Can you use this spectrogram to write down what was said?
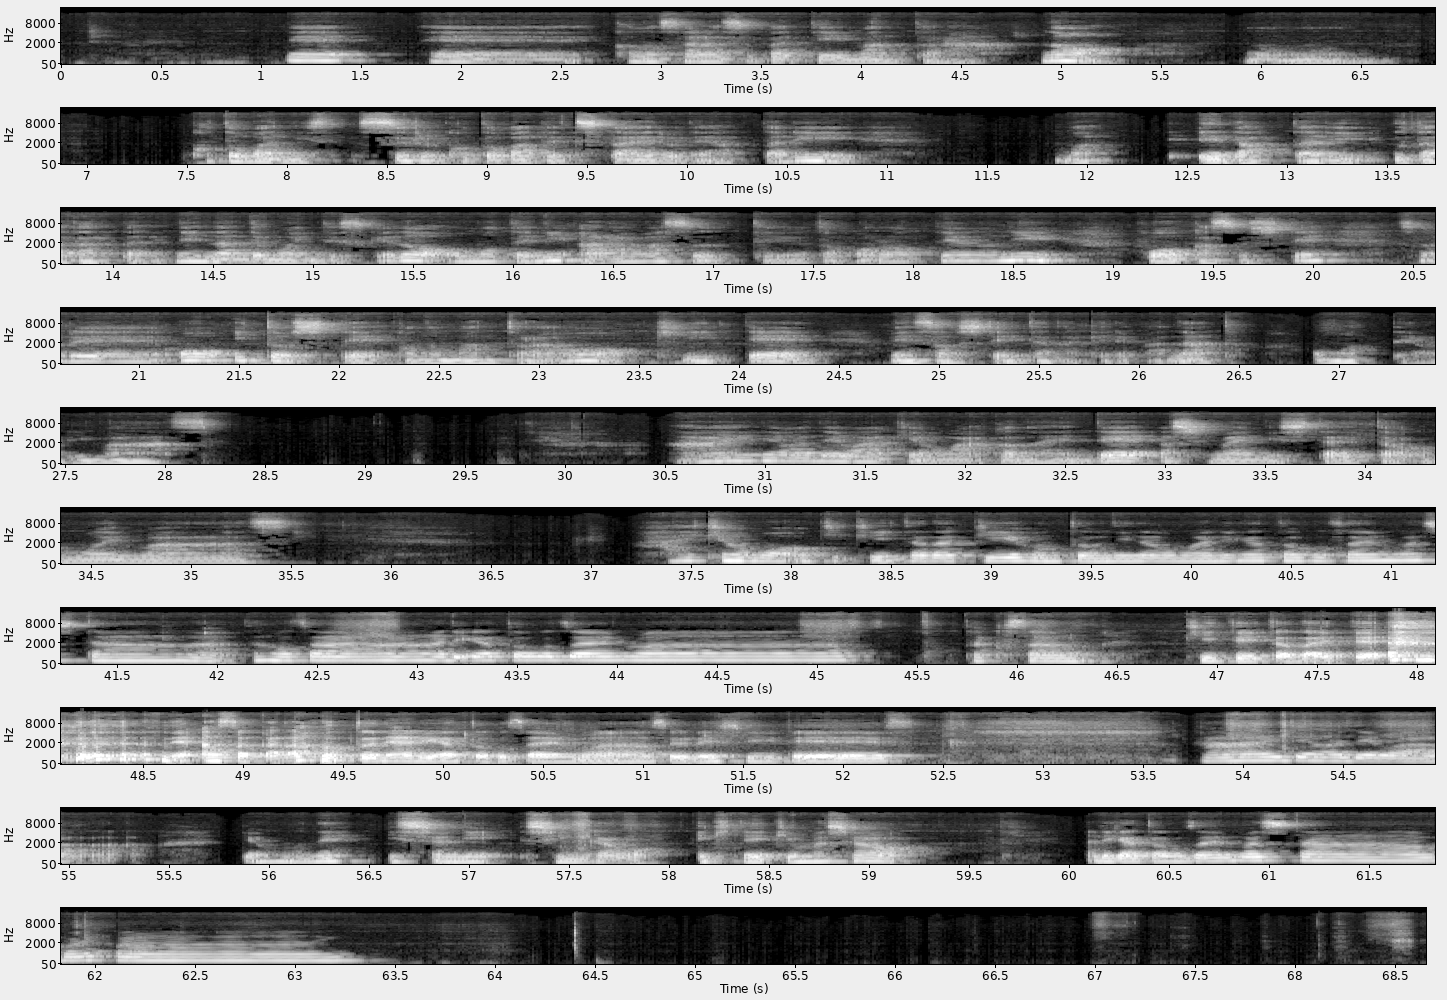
で、えー、このサラスバティマントラの、うん、言葉にする、言葉で伝えるであったり、まあ、絵だったり、歌だったりね、何でもいいんですけど、表に表すっていうところっていうのにフォーカスして、それを意図してこのマントラを聞いて瞑想していただければなと思っております。はい。ではでは今日はこの辺でおしまいにしたいと思います。はい、今日もお聞きいただき、本当にどうもありがとうございました。なほさん、ありがとうございます。たくさん聞いていただいて ね、朝から 本当にありがとうございます。嬉しいです。はい、ではでは、今日もね、一緒に進化を生きていきましょう。ありがとうございました。バイバーイ。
